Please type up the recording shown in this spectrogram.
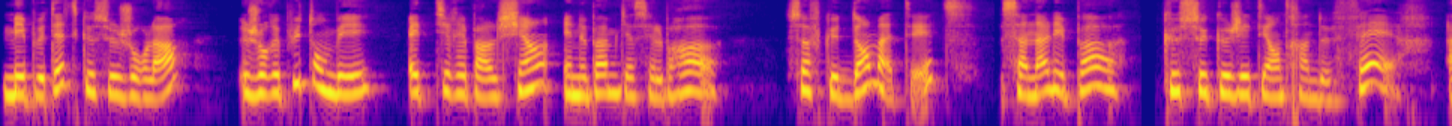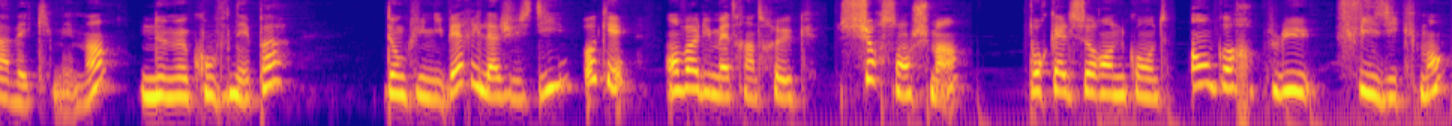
Mais peut-être que ce jour-là, j'aurais pu tomber, être tiré par le chien et ne pas me casser le bras. Sauf que dans ma tête, ça n'allait pas, que ce que j'étais en train de faire avec mes mains ne me convenait pas. Donc l'univers, il a juste dit, ok, on va lui mettre un truc sur son chemin pour qu'elle se rende compte encore plus physiquement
